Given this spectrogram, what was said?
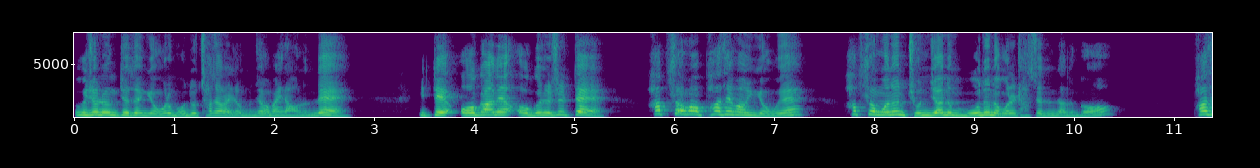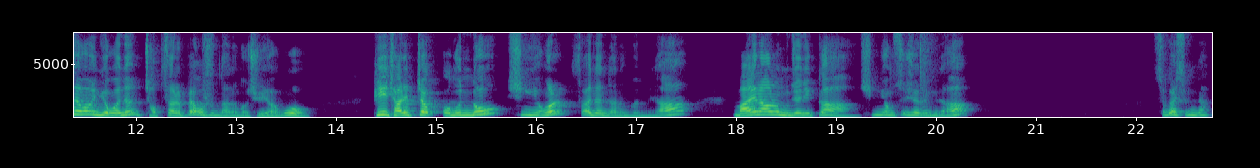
의존 형태도인 경우를 모두 찾아라 이런 문제가 많이 나오는데 이때 어간의 어근을 쓸 때 합성어, 파생어인 경우에 합성어는 존재하는 모든 어근을 다 써야 된다는 거 파생어인 경우에는 접사를 빼고 쓴다는 거 주의하고 비자립적 어근도 신경을 써야 된다는 겁니다. 많이 나오는 문제니까 신경 쓰셔야 됩니다. 수고했습니다.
